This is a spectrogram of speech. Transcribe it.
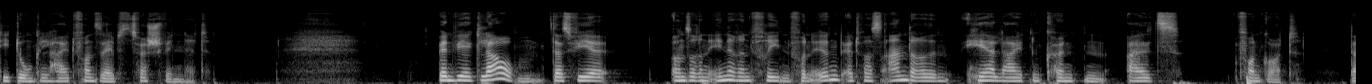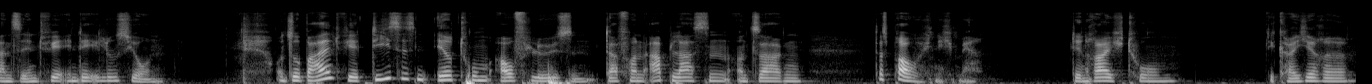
die Dunkelheit von selbst verschwindet. Wenn wir glauben, dass wir unseren inneren Frieden von irgendetwas anderem herleiten könnten als von Gott, dann sind wir in der Illusion. Und sobald wir diesen Irrtum auflösen, davon ablassen und sagen, das brauche ich nicht mehr, den Reichtum, die Karriere,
